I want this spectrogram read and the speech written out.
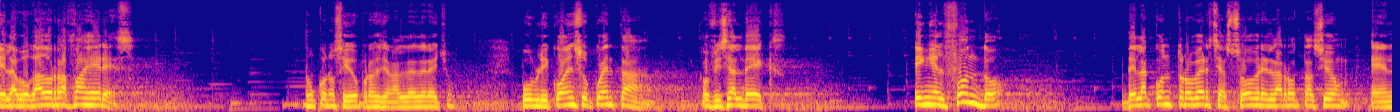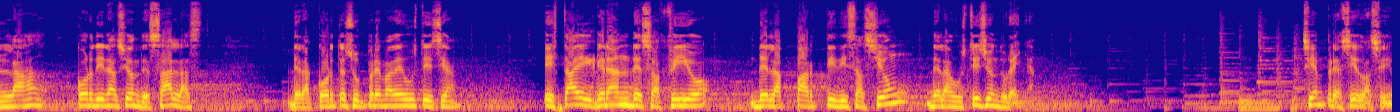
El abogado Rafa Jerez, un conocido profesional del derecho, publicó en su cuenta oficial de ex, en el fondo de la controversia sobre la rotación en la coordinación de salas de la Corte Suprema de Justicia, está el gran desafío de la partidización de la justicia hondureña. Siempre ha sido así.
